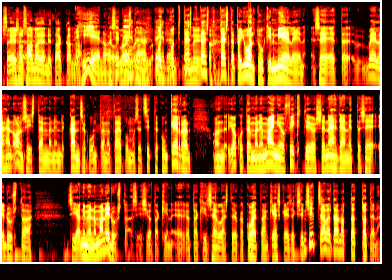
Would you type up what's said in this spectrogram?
Seison sanojeni takana. Hienoa, se loistava tehdään. tehdään. Mutta mut tästä, No niin. tästä, tästäpä juontuukin mieleen se, että meillähän on siis tämmöinen kansakuntana taipumus, että sitten kun kerran on joku tämmöinen mainio fiktio, jossa nähdään, että se edustaa, ja nimenomaan edustaa siis jotakin, jotakin sellaista, joka koetaan keskeiseksi, niin sitten se aletaan ottaa totena.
